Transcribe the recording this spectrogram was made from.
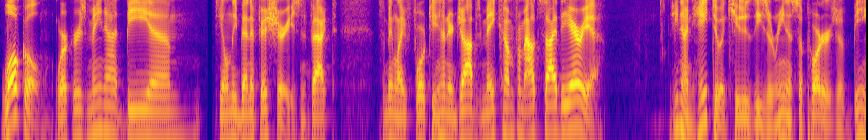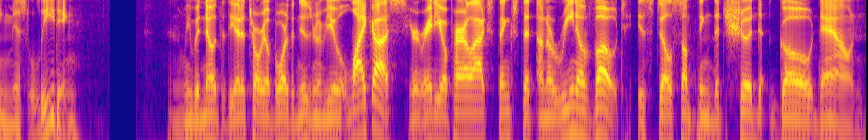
local workers may not be um, the only beneficiaries. In fact, something like 1,400 jobs may come from outside the area. Gene, I'd hate to accuse these arena supporters of being misleading. And we would note that the editorial board of the News Review, like us here at Radio Parallax, thinks that an arena vote is still something that should go down.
